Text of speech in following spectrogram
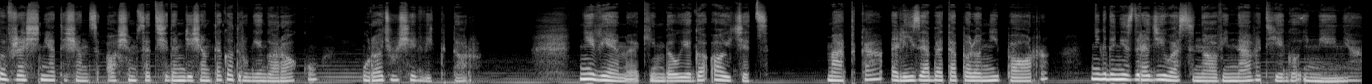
września 1872 roku urodził się Wiktor. Nie wiemy, kim był jego ojciec. Matka Elizabeta Polonie Por nigdy nie zdradziła synowi nawet jego imienia.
